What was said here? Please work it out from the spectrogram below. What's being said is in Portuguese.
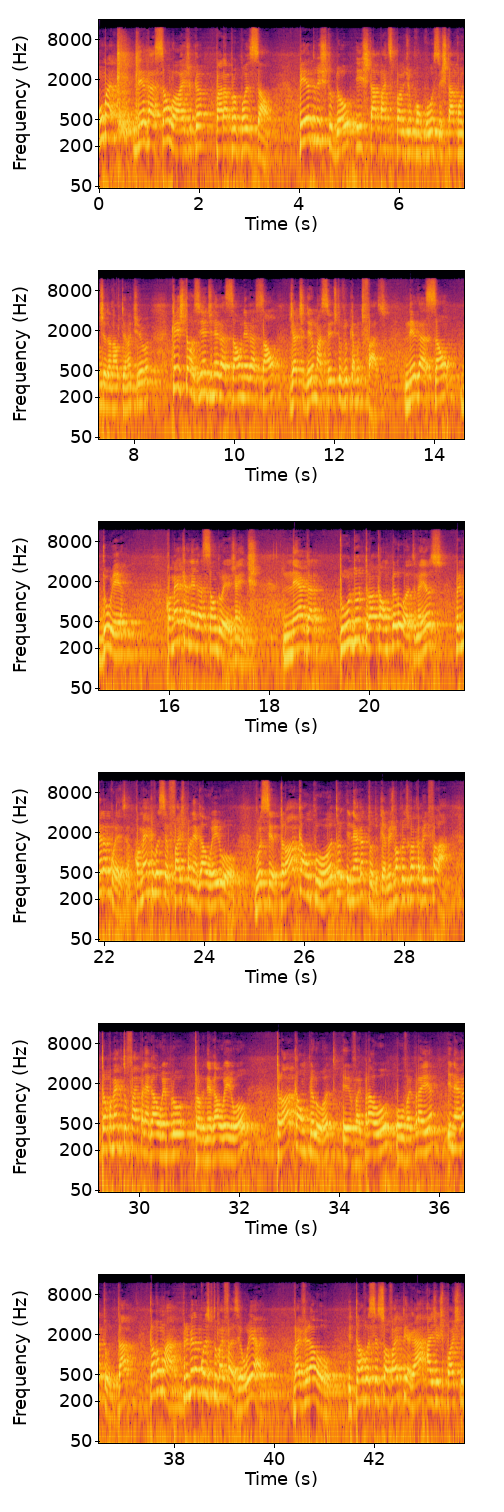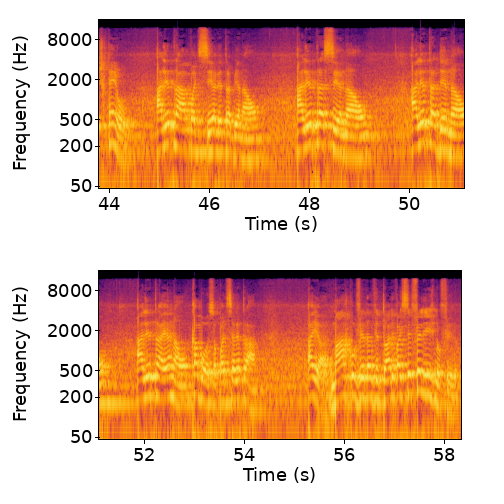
uma negação lógica para a proposição. Pedro estudou e está participando de um concurso, está contida na alternativa. Questãozinha de negação, negação, já te dei um macete, tu viu que é muito fácil. Negação do E. Como é que é a negação do E, gente? Nega tudo, troca um pelo outro, não é isso? Primeira coisa, como é que você faz para negar o E e o O? Você troca um para o outro e nega tudo, que é a mesma coisa que eu acabei de falar. Então, como é que tu faz para negar o E pro negar o E e o O? Troca um pelo outro, E vai para O, ou vai para E e nega tudo, tá? Então vamos lá. Primeira coisa que tu vai fazer, o E vai virar O. Então você só vai pegar as respostas que tem O. A letra A pode ser, a letra B não. A letra C não. A letra D não. A letra E não. Acabou, só pode ser a letra A. Aí, ó, marca o V da vitória e vai ser feliz, meu filho.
